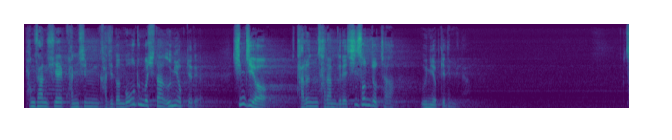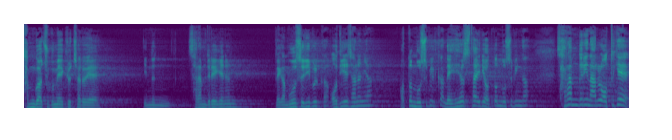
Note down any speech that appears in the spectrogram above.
평상시에 관심 가지던 모든 것이 다 의미 없게 돼요. 심지어 다른 사람들의 시선조차 의미 없게 됩니다. 삶과 죽음의 교차로에 있는 사람들에게는 내가 무엇을 입을까? 어디에 자느냐? 어떤 모습일까? 내 헤어스타일이 어떤 모습인가? 사람들이 나를 어떻게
